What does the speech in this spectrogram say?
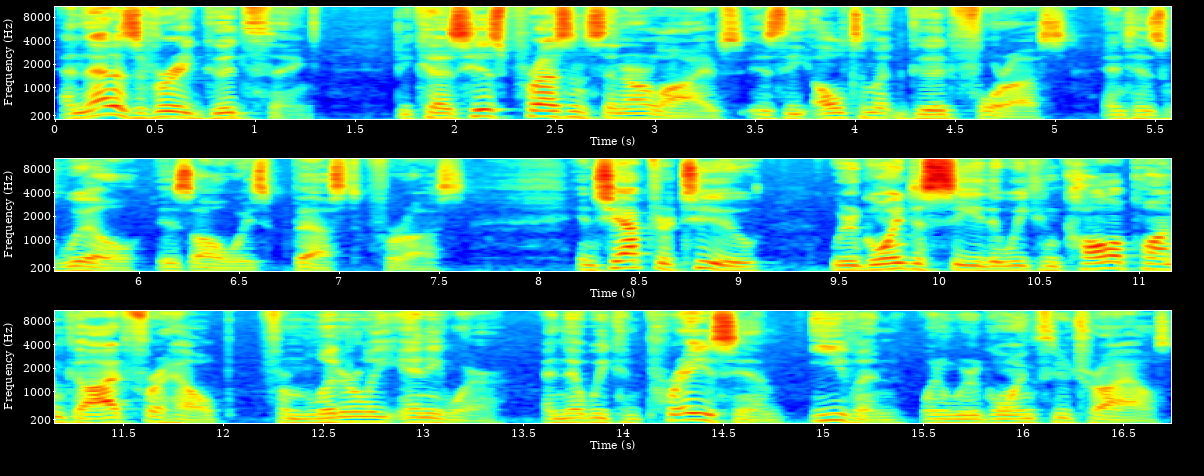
And that is a very good thing, because His presence in our lives is the ultimate good for us, and His will is always best for us. In chapter 2, we're going to see that we can call upon God for help from literally anywhere and that we can praise Him even when we're going through trials.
